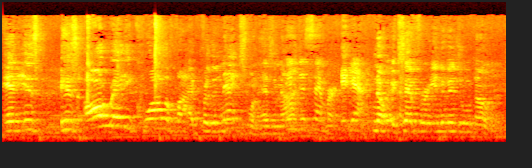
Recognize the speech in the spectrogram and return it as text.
and is is already qualified for the next one, has he not? In? December, yeah. No, except for individual donors.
